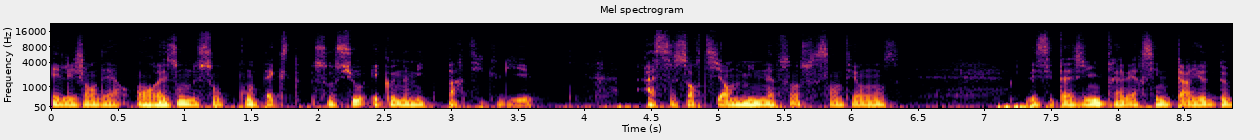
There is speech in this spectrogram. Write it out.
et légendaire en raison de son contexte socio-économique particulier. À sa sortie en 1971, les États-Unis traversaient une période de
